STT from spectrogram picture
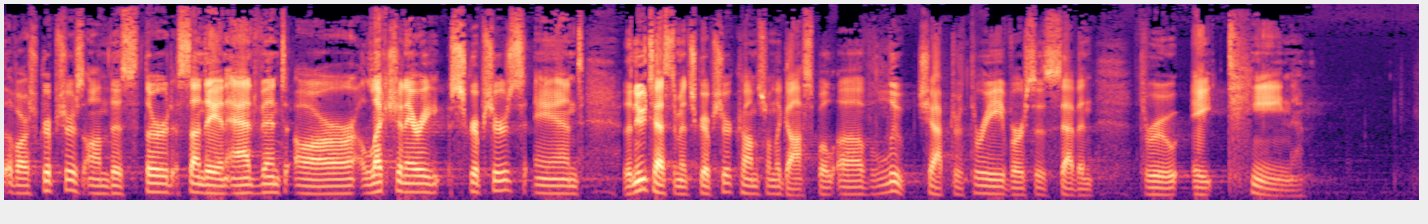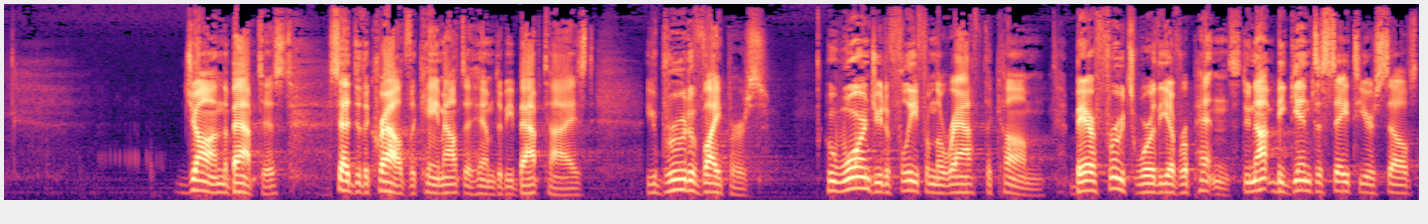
of our scriptures on this third Sunday in Advent are lectionary scriptures, and the New Testament scripture comes from the Gospel of Luke, chapter 3, verses 7 through 18. John the Baptist said to the crowds that came out to him to be baptized, You brood of vipers, who warned you to flee from the wrath to come. Bear fruits worthy of repentance. Do not begin to say to yourselves,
